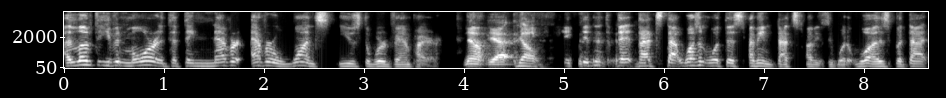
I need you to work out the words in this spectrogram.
I loved even more that they never ever once used the word vampire. No, yeah, No, It didn't. that, that's that wasn't what this. I mean, that's obviously what it was, but that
